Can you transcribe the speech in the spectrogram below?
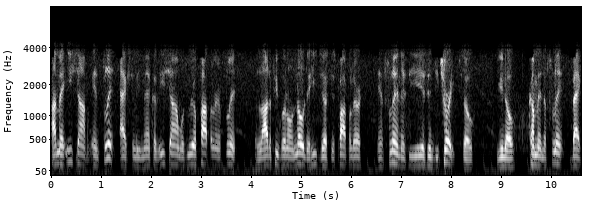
I met Esham in Flint actually, man, because Esham was real popular in Flint. A lot of people don't know that he's just as popular in Flint as he is in Detroit. So, you know, coming to Flint back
